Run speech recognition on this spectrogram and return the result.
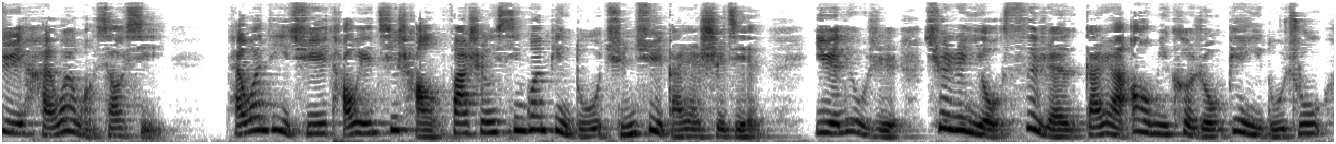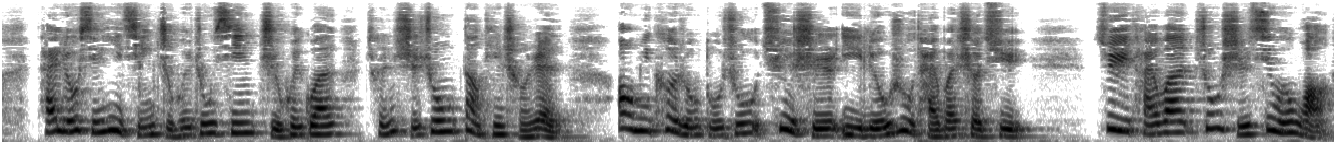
据海外网消息，台湾地区桃园机场发生新冠病毒群聚感染事件。一月六日，确认有四人感染奥密克戎变异毒株。台流行疫情指挥中心指挥官陈时中当天承认，奥密克戎毒株确实已流入台湾社区。据台湾中时新闻网、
